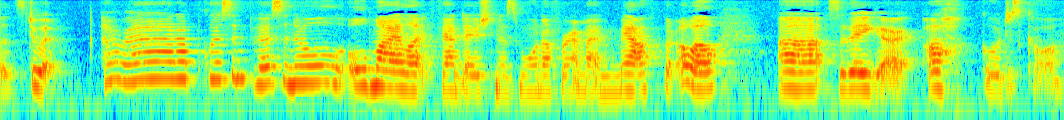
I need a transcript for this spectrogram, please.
let's do it. All right, up close and personal. All my like foundation is worn off around my mouth, but oh well. Uh, so there you go. Oh, gorgeous color.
